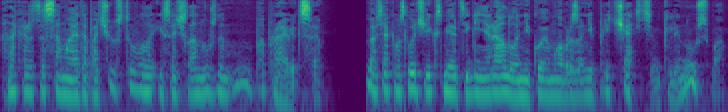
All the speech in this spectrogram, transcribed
Она, кажется, сама это почувствовала и сочла нужным поправиться. Во всяком случае, к смерти генерала он никоим образом не причастен, клянусь вам.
